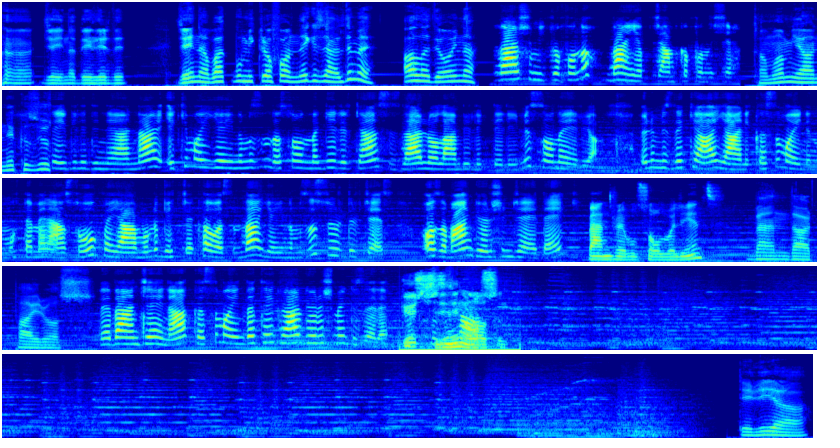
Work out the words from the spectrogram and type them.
Ceyna delirdi. Ceyna bak bu mikrofon ne güzel değil mi? Al hadi oyna. Ver şu mikrofonu, ben yapacağım kapanışı. Tamam ya ne kızıyorsun? Sevgili dinleyenler, Ekim ayı yayınımızın da sonuna gelirken sizlerle olan birlikteliğimiz sona eriyor. Önümüzdeki ay yani Kasım ayının muhtemelen soğuk ve yağmurlu geçecek havasında yayınımızı sürdüreceğiz. O zaman görüşünceye dek Ben Rebel Soul Valiant. Ben Dart Pyros. ve ben Ceyna Kasım ayında tekrar görüşmek üzere. Güç sizin olsun. olsun. Deli ya.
